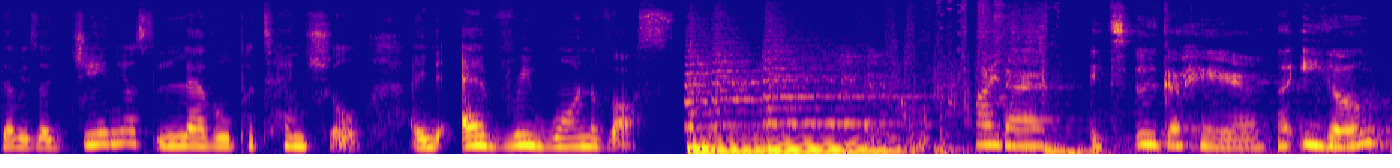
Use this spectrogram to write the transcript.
There is a genius level potential in every one of us. Hi there, it's Ugo here, the Eagle,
